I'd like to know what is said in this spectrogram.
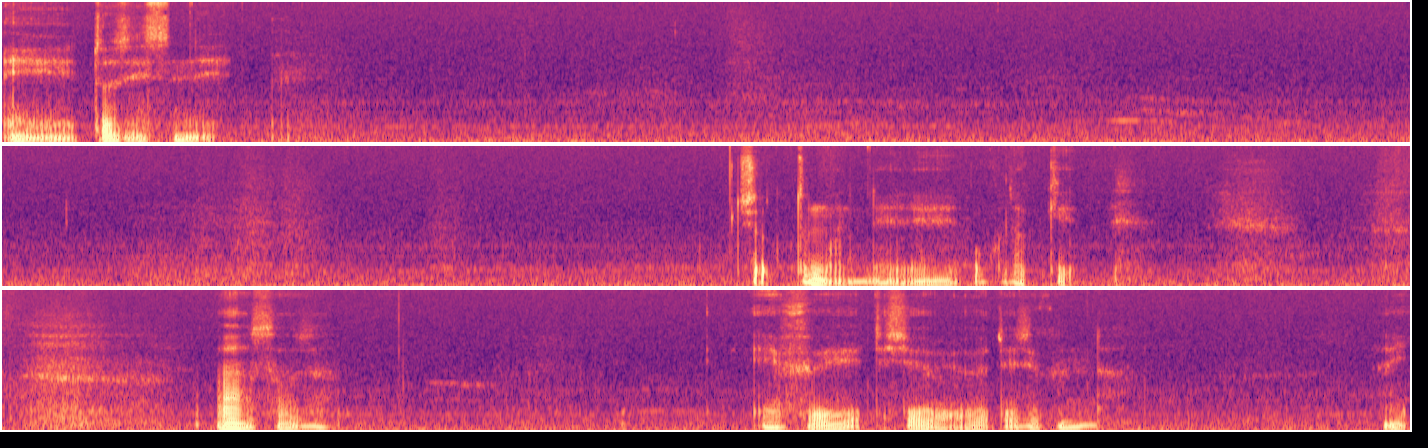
えー、っとですね。ちょっと待ってね。どこだっけ。あそうだ。FA って調べれば出てくるんだ。はい。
